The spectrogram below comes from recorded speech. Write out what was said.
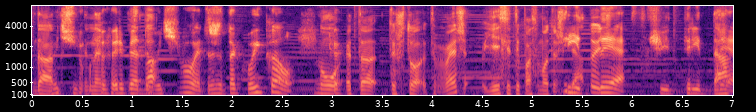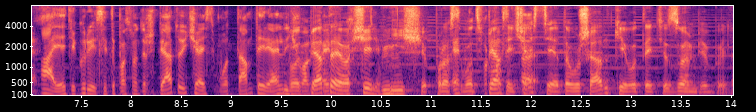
Да, Вы чего, относительно- ребята, вы чего? Это же такой кал. Ну, это, ты что, ты понимаешь, если ты посмотришь пятую 3D. Еще и 3D. Да, а, я тебе говорю, если ты посмотришь пятую часть, вот там ты реально Вот пятая вообще днище просто. Вот в пятой части это ушанки, вот эти зомби были.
